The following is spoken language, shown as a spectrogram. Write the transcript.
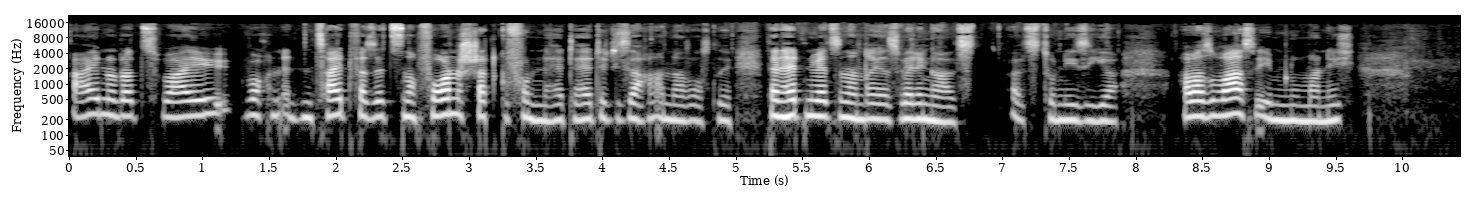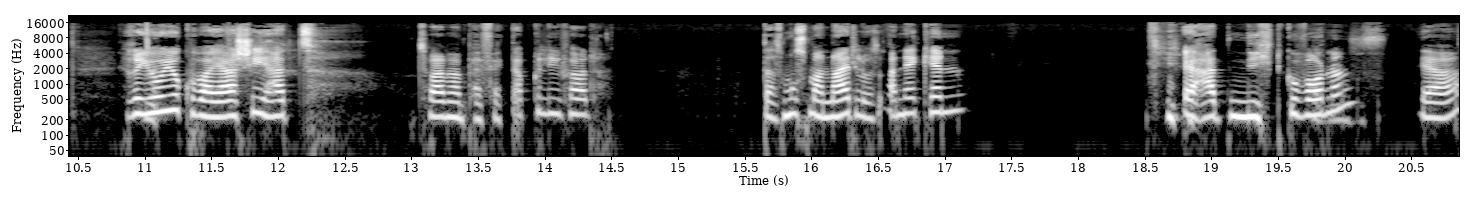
ein oder zwei Wochenenden zeitversetzt nach vorne stattgefunden hätte, hätte die Sache anders ausgesehen. Dann hätten wir jetzt einen Andreas Wellinger als, als Turniersieger. Aber so war es eben nun mal nicht. Ryoyo Kobayashi hat zweimal perfekt abgeliefert. Das muss man neidlos anerkennen. Er hat nicht gewonnen. Ja,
